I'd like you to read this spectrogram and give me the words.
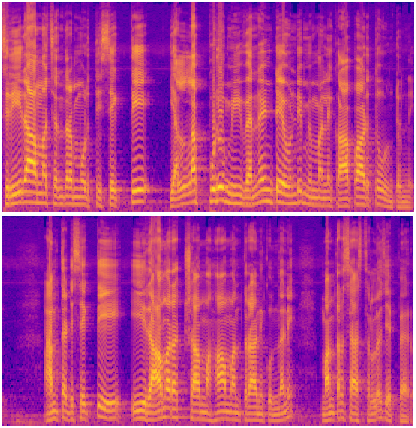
శ్రీరామచంద్రమూర్తి శక్తి ఎల్లప్పుడూ మీ వెన్నంటే ఉండి మిమ్మల్ని కాపాడుతూ ఉంటుంది. అంతటి శక్తి ఈ రామరక్ష మహామంత్రానికి ఉందని మంత్రశాస్త్రంలో చెప్పారు.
